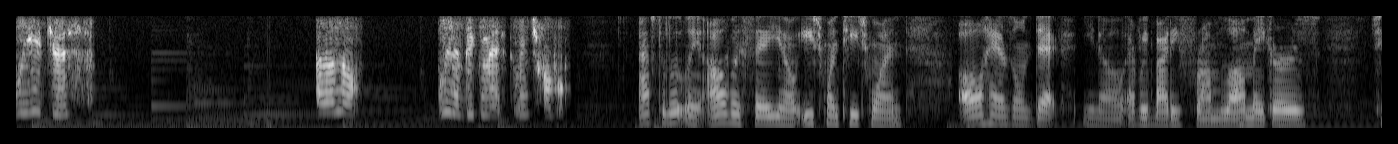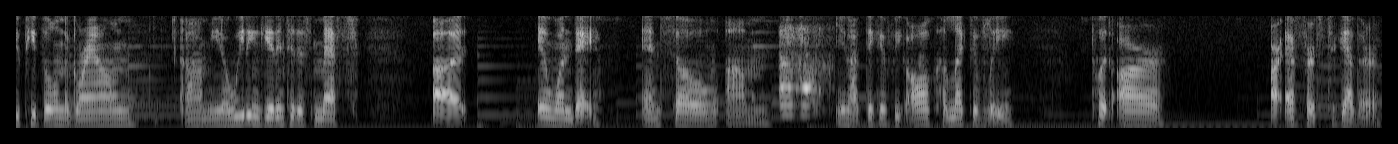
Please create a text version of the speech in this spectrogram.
we just I don't know. We're in a big mess. We're in trouble. Absolutely. I always say, you know, each one teach one, all hands on deck. You know, everybody from lawmakers to people on the ground. Um, you know, we didn't get into this mess uh, in one day. And so, um, mm-hmm. you know, I think if we all collectively put our our efforts together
